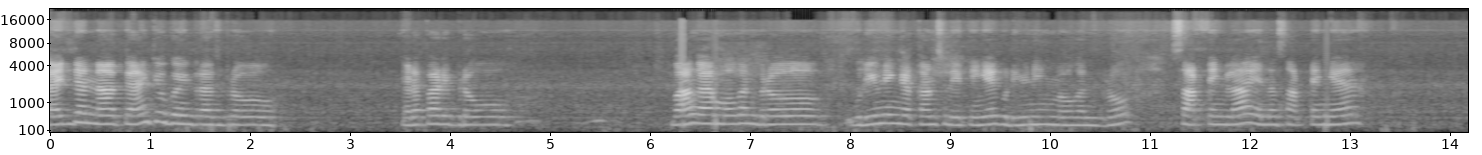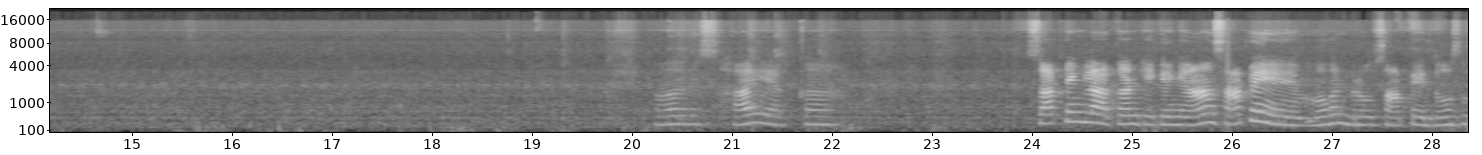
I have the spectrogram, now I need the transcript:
லைக் அண்ணா. Thank you Govindaraj bro Edappadi bro வாங்க மோகன் ப்ரோ குட் ஈவினிங் அக்கான்னு சொல்லியிருக்கீங்க. குட் ஈவினிங் மோகன் ப்ரோ சாப்பிட்டீங்களா? என்ன சாப்பிட்டீங்க? ஹாய் அக்கா. சாப்பிட்டீங்களா அக்கான்னு கேட்குறீங்க ஆ சாப்பிட்டேன் மோகன் ப்ரோ சாப்பிட்டேன் தோசை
